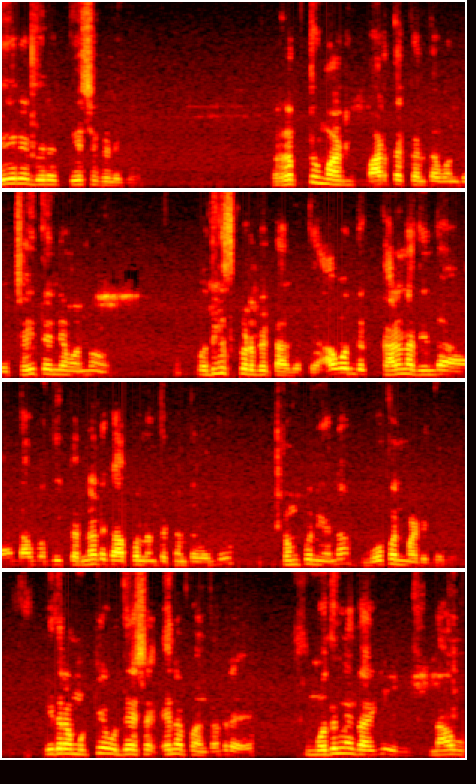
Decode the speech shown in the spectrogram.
ಬೇರೆ ಬೇರೆ ದೇಶಗಳಿಗೆ ರಫ್ತು ಮಾಡ್, ಮಾಡ್ತಕ್ಕಂಥ ಒಂದು ಚೈತನ್ಯವನ್ನು ಒದಗಿಸ್ಕೊಡ್ಬೇಕಾಗುತ್ತೆ. ಆ ಒಂದು ಕಾರಣದಿಂದ ನಾವು ಒಂದು ಕರ್ನಾಟಕ ಆಪಲ್ ಅಂತಕ್ಕಂಥ ಒಂದು ಕಂಪನಿಯನ್ನು ಓಪನ್ ಮಾಡಿದ್ದೇವೆ. ಇದರ ಮುಖ್ಯ ಉದ್ದೇಶ ಏನಪ್ಪ ಅಂತಂದರೆ, ಮೊದಲನೇದಾಗಿ ನಾವು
